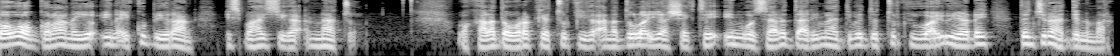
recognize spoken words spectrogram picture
looga ogolaanayo in ay ku biiraan isbahaysiga nato. Wakaaladda wararka ee turkiga anadolo ayaa sheegtay in wasaaradda arrimaha dibadda turkigu ay u yeedhay danjiraha denmark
